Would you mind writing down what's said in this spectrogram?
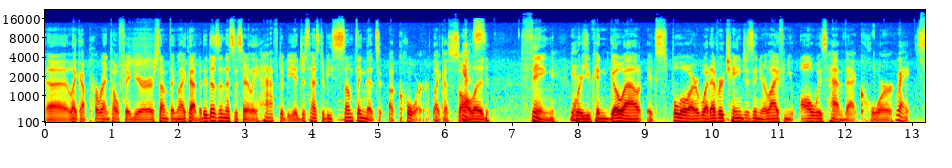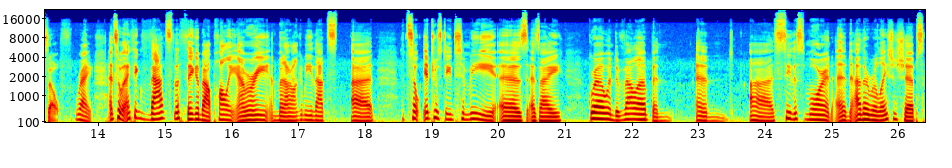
uh, like a parental figure or something like that, but it doesn't necessarily have to be. It just has to be something that's a core, like a solid thing where you can go out, explore whatever changes in your life, and you always have that core Right. self. Right. And so I think that's the thing about polyamory and monogamy that's uh that's so interesting to me as as I grow and develop and and uh see this more in, in other relationships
